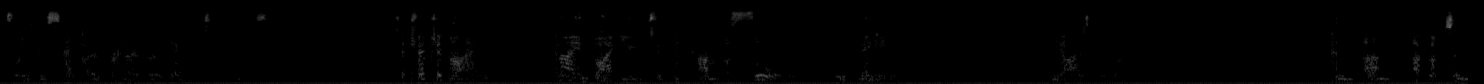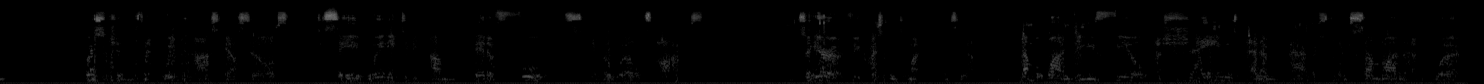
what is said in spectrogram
That's what he's been saying over and over again in these chapters. So, Church at Nine, can I invite you to become a fool with me in the eyes of the world? And um, Got some questions that we can ask ourselves to see if we need to become better fools in the world's eyes. So here are a few questions you might consider. Number one, do you feel ashamed and embarrassed when someone at work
